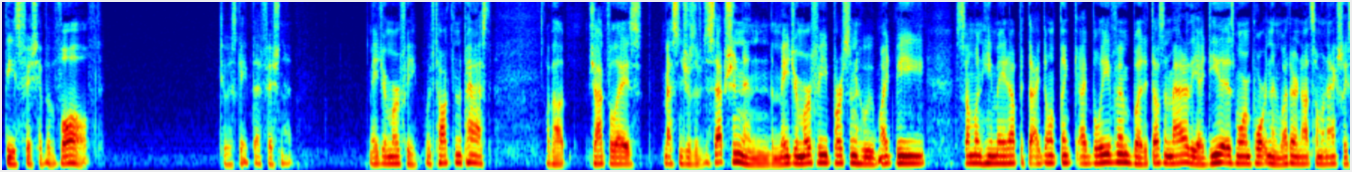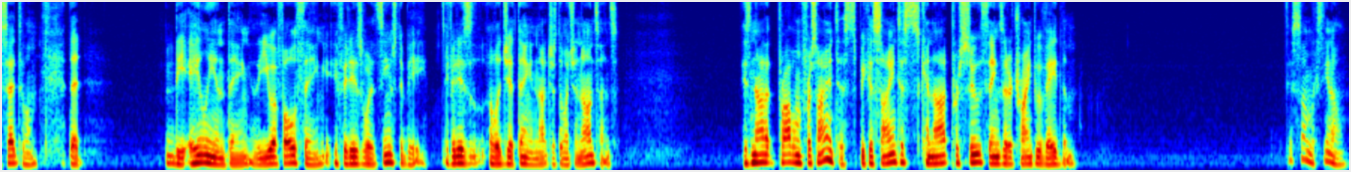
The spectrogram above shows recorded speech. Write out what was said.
These fish have evolved to escape that fish net. Major Murphy. We've talked in the past about Jacques Vallée's Messengers of Deception and the Major Murphy person who might be someone he made up. I don't think I believe him, but it doesn't matter. The idea is more important than whether or not someone actually said to him that the alien thing, the UFO thing, if it is what it seems to be, if it is a legit thing and not just a bunch of nonsense, is not a problem for scientists because scientists cannot pursue things that are trying to evade them. There's some, you know,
